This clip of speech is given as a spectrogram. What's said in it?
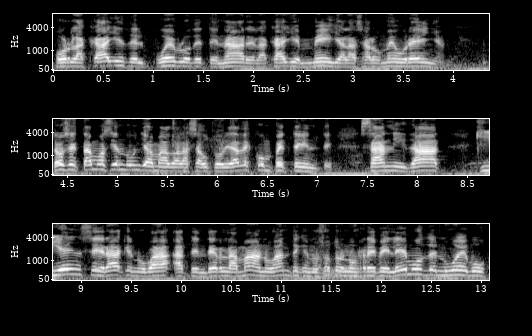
por las calles del pueblo de Tenares, la calle Mella, la Salomé Ureña. Entonces estamos haciendo un llamado a las autoridades competentes, sanidad, ¿quién será que nos va a atender la mano antes que nosotros nos rebelemos de nuevo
